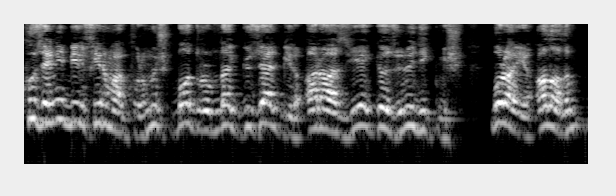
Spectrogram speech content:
Kuzeni bir firma kurmuş. Bodrum'da güzel bir araziye gözünü dikmiş. Burayı alalım.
